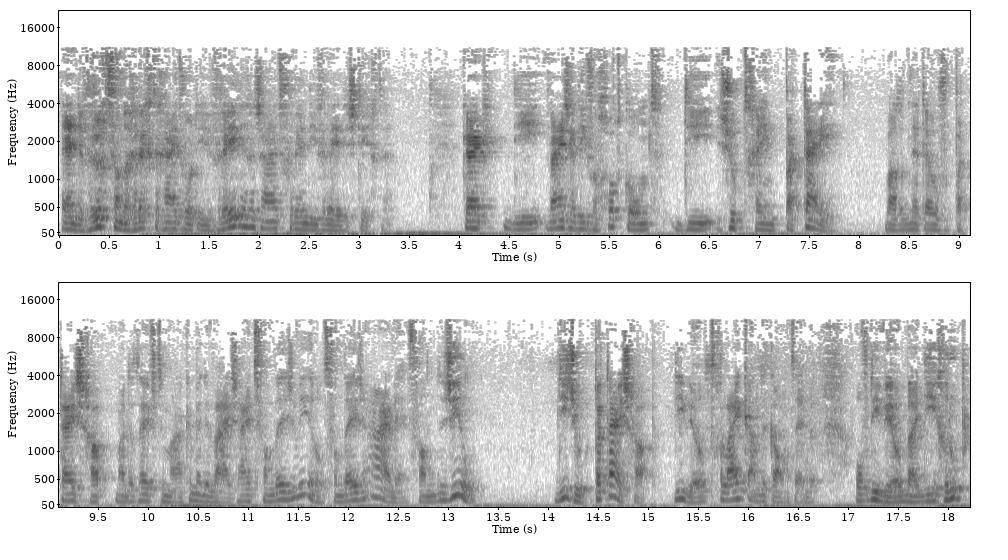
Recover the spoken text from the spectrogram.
En de vrucht van de gerechtigheid wordt in vrede gezaaid voor hen die vrede stichten. Kijk, die wijsheid die van God komt, die zoekt geen partij. We hadden het net over partijschap, maar dat heeft te maken met de wijsheid van deze wereld, van deze aarde, van de ziel. Die zoekt partijschap. Die wil het gelijk aan de kant hebben. Of die wil bij die groep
